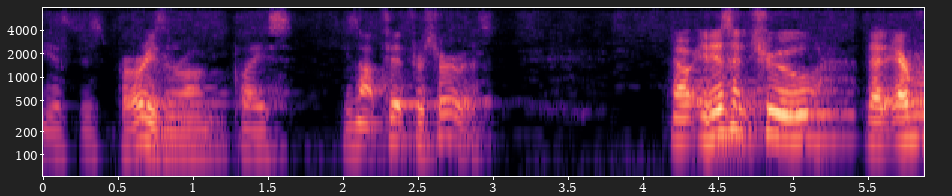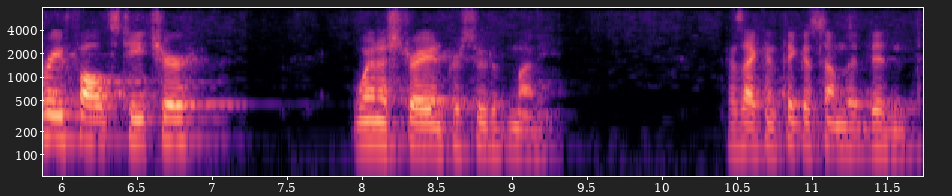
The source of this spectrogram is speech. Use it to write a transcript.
has his priorities in the wrong place. He's not fit for service. Now, it isn't true that every false teacher went astray in pursuit of money, because I can think of some that didn't.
